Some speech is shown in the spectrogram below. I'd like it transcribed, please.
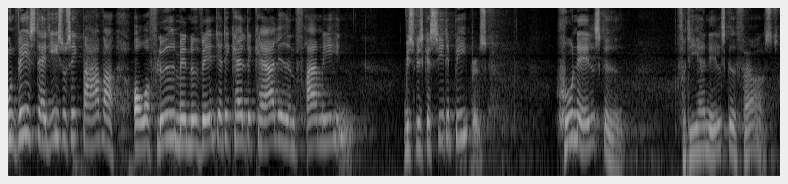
Hun vidste, at Jesus ikke bare var overflødig, men nødvendig, og det kaldte kærligheden frem i hende. Hvis vi skal sige det bibelsk. Hun elskede, fordi han elskede først.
